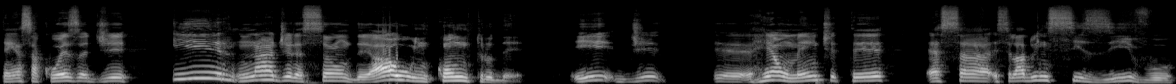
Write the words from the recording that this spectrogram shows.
Tem essa coisa de ir na direção de, ao encontro de, e de eh, realmente ter essa, esse lado incisivo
